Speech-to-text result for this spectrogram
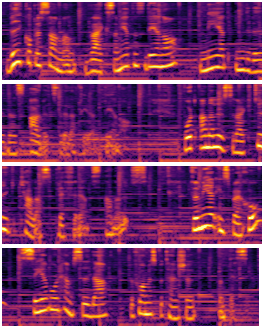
Vi kopplar samman verksamhetens DNA med individens arbetsrelaterade DNA. Vårt analysverktyg kallas preferensanalys. För mer inspiration, se vår hemsida performancepotential.se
